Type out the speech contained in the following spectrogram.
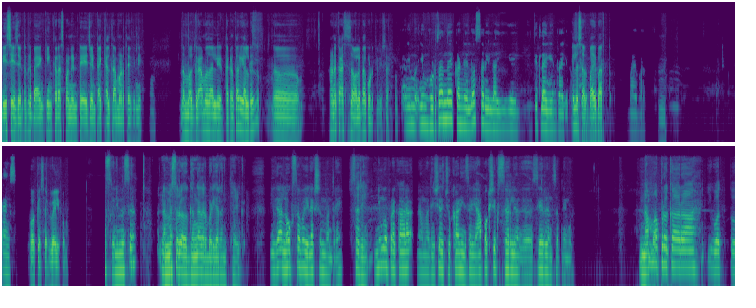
ಬಿ ಸಿ ಏಜೆಂಟ್ ಅಂದ್ರೆ ಬ್ಯಾಂಕಿಂಗ್ ಕರೆಸ್ಪಾಂಡೆಂಟ್ ಏಜೆಂಟ್ ಆಗಿ ಕೆಲಸ ಮಾಡ್ತಾ ಇದ್ದೀನಿ. ನಮ್ಮ ಗ್ರಾಮದಲ್ಲಿ ಇರ್ತಕ್ಕಂಥವ್ರು ಎಲ್ರಿಗೂ ಹಣಕಾಸು ಸೌಲಭ್ಯ ಕೊಡ್ತೀವಿ ಸರ್ ನಿಮ್ಮ ನಿಮ್ ನಿಮ್ ಹುಡ್ದಂದೇ ಕಣ್ಣಿಲ್ಲ ಸರ್ ಇಲ್ಲ ಈಗ ಇತ್ತಿತ್ಲಾಗಿ ಆಗಿದೆ ಇಲ್ಲ sir by birth. By birth. Hmm. Thanks okay sir welcome. ನಿಮ್ಮ ಹೆಸರು? ನಮ್ಮ ಹೆಸರು ಗಂಗಾಧರ್ ಬಡಿಗರ್ ಅಂತ ಹೇಳಿ. ಈಗ ಲೋಕಸಭಾ ಎಲೆಕ್ಷನ್ ಬಂದ್ರೆ ಸರಿ. ನಿಮ್ಮ ಪ್ರಕಾರ ನಮ್ಮ ದೇಶದ ಚುಕ್ಕಾಣಿ ಸರ್ ಯಾವ ಪಕ್ಷಕ್ಕೆ ಸೇರ್ಲಿ ಸೇರ್ಲಿ ಅನ್ಸುತ್ತೆ ನಿಮ್ಗೆ? ನಮ್ಮ ಪ್ರಕಾರ ಇವತ್ತು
